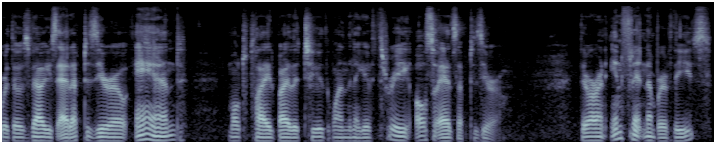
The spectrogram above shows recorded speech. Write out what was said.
where those values add up to 0, and multiplied by the 2, the 1, the negative 3 also adds up to 0. There are an infinite number of these,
